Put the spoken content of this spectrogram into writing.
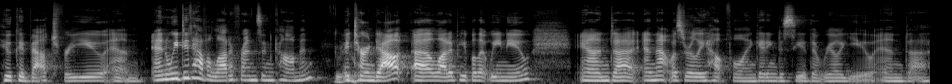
who could vouch for you. And and we did have a lot of friends in common. It turned out uh, a lot of people that we knew, and uh, and that was really helpful in getting to see the real you. And uh,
